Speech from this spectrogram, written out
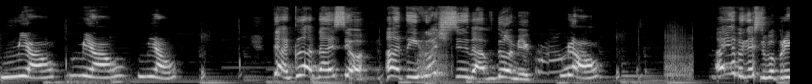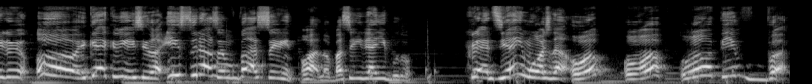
Мяу, мяу, мяу. Так, ладно, все. А ты хочешь сюда, в домик? Мяу. А я пока что попрыгаю. Ой, как весело. И сразу в бассейн. Ладно, в бассейн я не буду. Хотя и можно. Оп, оп, оп и в...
